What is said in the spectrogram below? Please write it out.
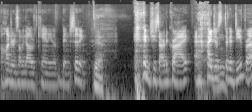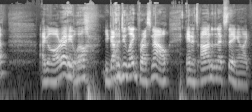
a hundred and something dollars of candy in a binge sitting. Yeah. And she started to cry, and I just took a deep breath. I go, all right, well, you got to do leg press now, and it's on to the next thing. And like,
